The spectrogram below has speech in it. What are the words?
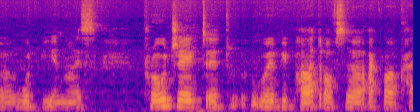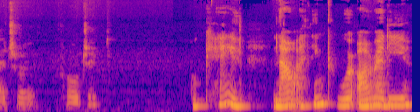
uh, would be a nice project. It will be part of the aquaculture project. Okay, now I think we're already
